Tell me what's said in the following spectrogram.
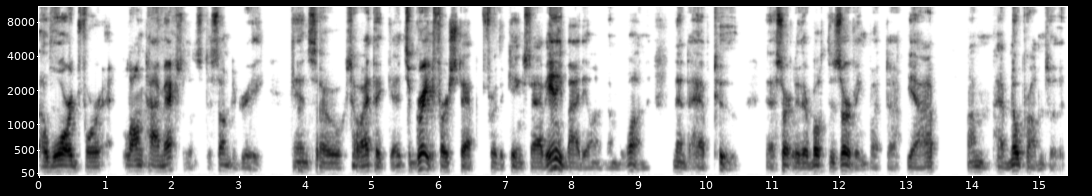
award for long time excellence to some degree. Sure. And so, so I think it's a great first step for the Kings to have anybody on at number one, than to have two. Uh, certainly, they're both deserving, but uh, yeah, I I'm, have no problems with it.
